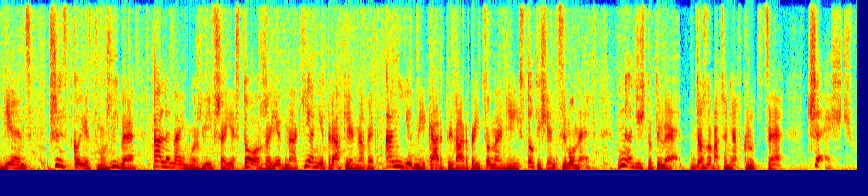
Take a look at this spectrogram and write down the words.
Więc wszystko jest możliwe, ale najmożliwsze jest to, że jednak ja nie trafię nawet ani jednej karty wartej co najmniej 100 tysięcy monet. Na dziś to tyle, do zobaczenia wkrótce, cześć!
